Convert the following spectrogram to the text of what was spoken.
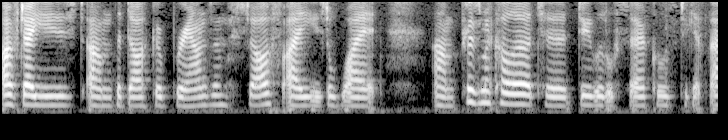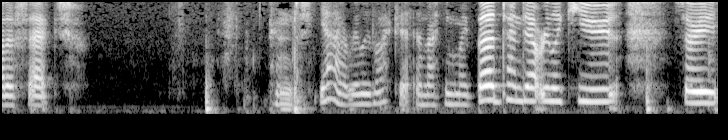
after I used um, the darker browns and stuff, I used a white um, Prismacolor to do little circles to get that effect. And yeah, I really like it. And I think my bird turned out really cute. So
